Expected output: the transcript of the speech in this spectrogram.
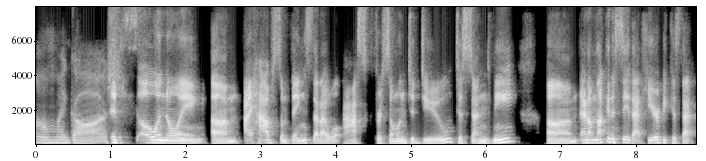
Oh my gosh. It's so annoying. Um, I have some things that I will ask for someone to do to send me. Um, and I'm not going to say that here because that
